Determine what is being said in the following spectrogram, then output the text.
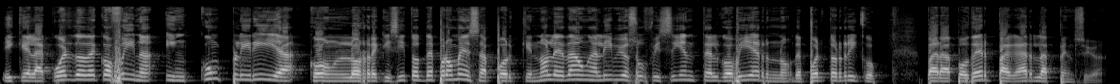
y que el acuerdo de Cofina incumpliría con los requisitos de promesa porque no le da un alivio suficiente al gobierno de Puerto Rico para poder pagar las pensiones.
